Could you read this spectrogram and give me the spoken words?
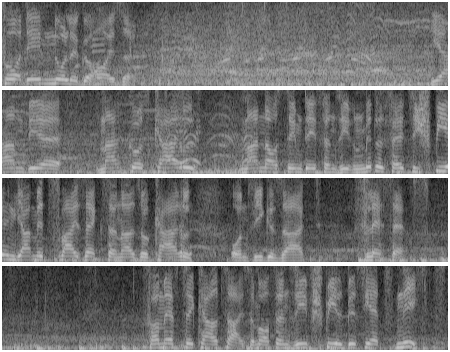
vor dem Nulle-Gehäuse. Hier haben wir Markus Karl Mann aus dem defensiven Mittelfeld. Sie spielen ja mit zwei Sechsern, also Karl und wie gesagt Flessers. Vom FC Karl Zeiss im Offensivspiel bis jetzt nichts,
